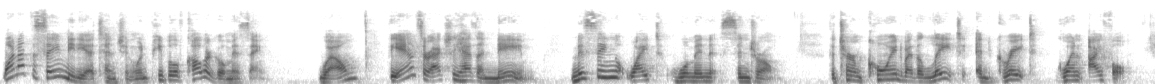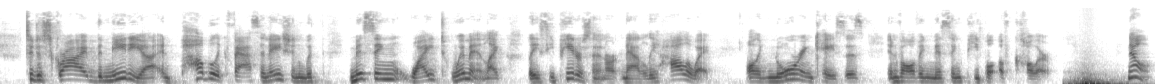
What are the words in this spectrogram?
why not the same media attention when people of color go missing? Well, the answer actually has a name missing white woman syndrome, the term coined by the late and great Gwen Ifill to describe the media and public fascination with missing white women like Laci Peterson or Natalee Holloway, while ignoring cases involving missing people of color. Now,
